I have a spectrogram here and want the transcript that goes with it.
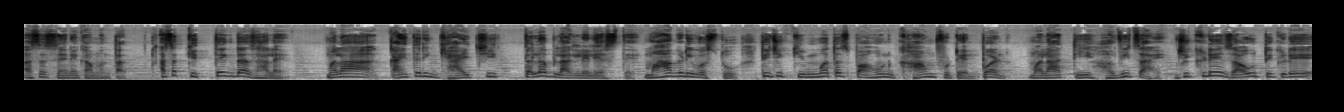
असं सेनेका म्हणतात. असं कित्येकदा झालंय. मला काहीतरी घ्यायची तलब लागलेली असते. महागडी वस्तू तिची किंमतच पाहून घाम फुटेल पण मला ती हवीच आहे. जिकडे जाऊ तिकडे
